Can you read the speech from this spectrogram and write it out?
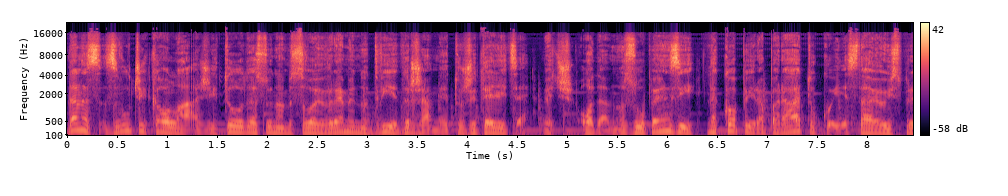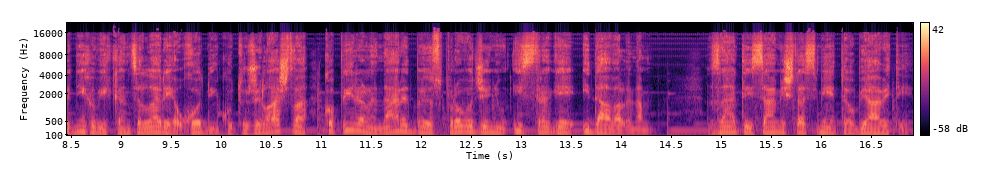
Danas zvuči kao laž i to da su nam svoje vremeno dvije državne tužiteljice, već odavno su u penziji, na kopir aparatu koji je stajao ispred njihovih kancelarija u hodniku tužilaštva, kopirale naredbe o sprovođenju istrage i davale nam. Znate i sami šta smijete objaviti,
